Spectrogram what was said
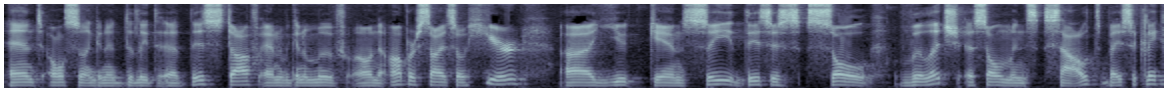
And also I'm gonna delete uh, this stuff and we're gonna move on the upper side. So here uh, you can see this is Seoul village Seoul means salt basically.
